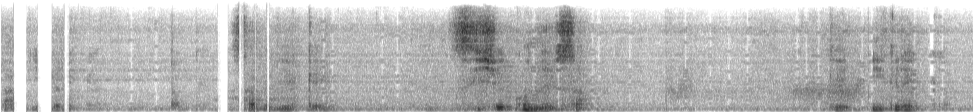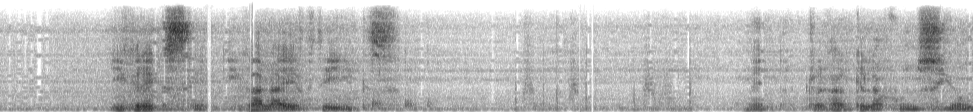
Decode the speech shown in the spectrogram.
par y. Ça veut dire que si je connais ça, que y, y c'est à f de x, regarde que la fonction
